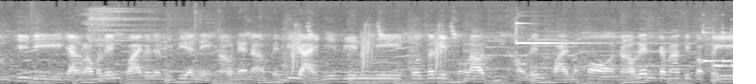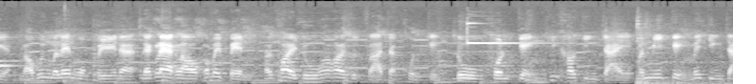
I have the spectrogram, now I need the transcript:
ำที่ดีอย่างเรามาเล่นควายก็จะมีพี่อเนกคนแนะนำเป็นพี่ใหญ่มีบินมีคนสนิทของเราที่เขาเล่นควายมาก่อนครับเขาเล่นกันมาสิบกว่าปี เราเพิ่งมาเล่น 6 ปีเนี่ยแรก ๆ เราก็ไม่เป็น ค่อยๆ ดูค่อยๆศึกษาจากคนเก่ง ดูคนเก่งที่เขาจริงใจ มันมีเก่งไม่จริงใจ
